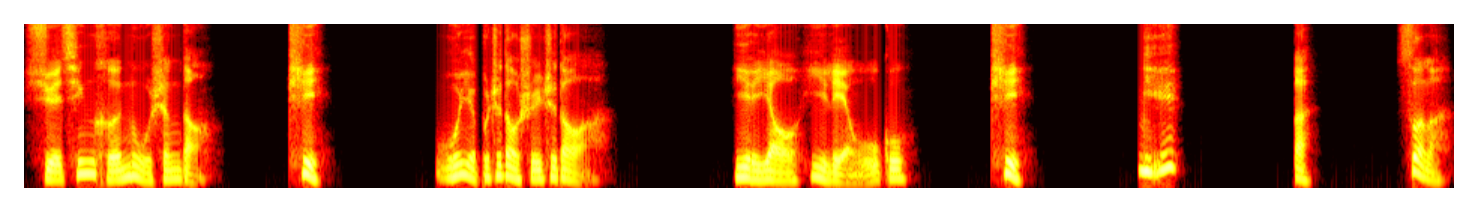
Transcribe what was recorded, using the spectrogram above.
雪清河怒声道：“T，我也不知道，谁知道啊？”叶耀一脸无辜：“T，你，哎，算了，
